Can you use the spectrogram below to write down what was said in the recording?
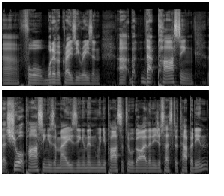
uh, for whatever crazy reason. Uh, but that passing, that short passing is amazing. And then when you pass it to a guy, then he just has to tap it in.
